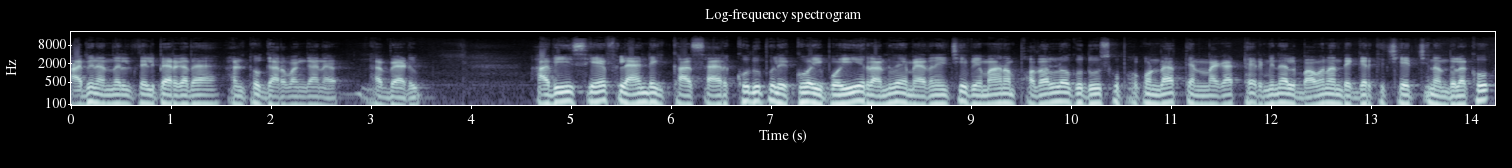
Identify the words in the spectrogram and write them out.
అభినందనలు తెలిపారు కదా అంటూ గర్వంగా నవ్వాడు. అవి సేఫ్ ల్యాండింగ్ కాదు సార్. కుదుపులు ఎక్కువైపోయి రన్వే మీద నుంచి విమానం పొదల్లోకి దూసుకుపోకుండా తిన్నగా టెర్మినల్ భవనం దగ్గరికి చేర్చినందులకు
